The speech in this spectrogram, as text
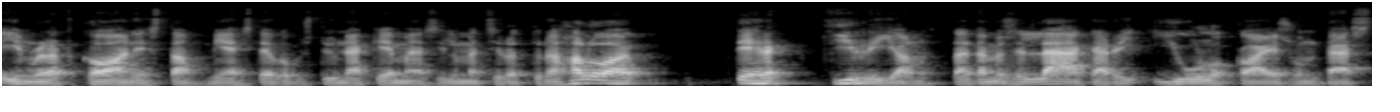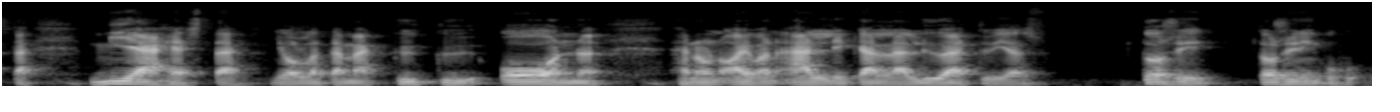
Imrat Khanista, miestä, joka pystyy näkemään silmät sidottuna. Haluaa tehdä kirjan tai tämmöisen lääkärijulkaisun tästä miehestä, jolla tämä kyky on. Hän on aivan ällikällä lyöty ja tosi, tosi niin kuin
